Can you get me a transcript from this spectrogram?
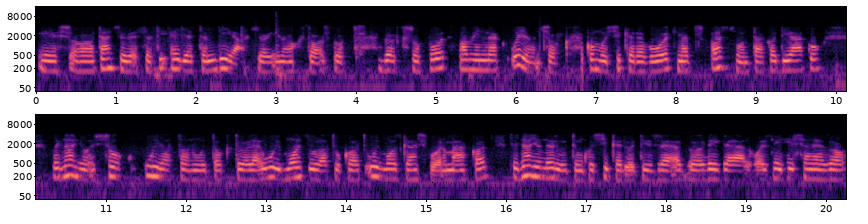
és a Táncművészeti Egyetem diákjainak tartott workshopot, aminek ugyancsak komoly sikere volt, mert azt mondták a diákok, hogy nagyon sok újat tanultak tőle, új mozdulatokat, új mozgásformákat, hogy nagyon örültünk, hogy sikerült Izraelből végre elhozni, hiszen ez a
